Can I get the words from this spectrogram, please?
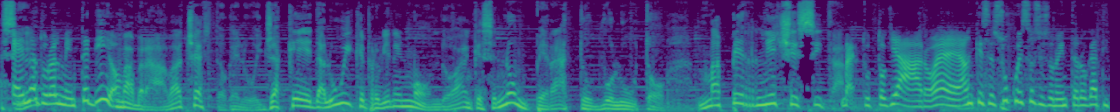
Sì. è naturalmente Dio. Ma brava, certo che è lui, giacché è da lui che proviene il mondo, anche se non per atto voluto, ma per necessità. Beh, tutto chiaro, eh? anche se su questo si sono interrogati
